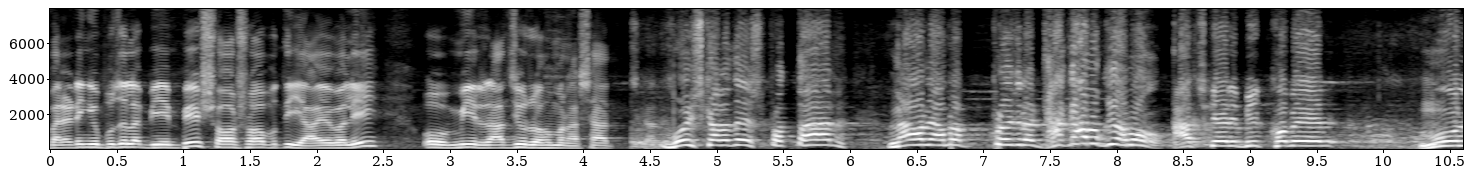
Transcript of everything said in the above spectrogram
বালিডাঙ্গি উপজেলা বিএনপির সহসভাপতি আয়েব আলী ও মীর রাজিউর রহমান আসাদ। বহিষ্কারাদেশ প্রত্যাহার না হলে আমরা প্রয়োজনে ঢাকামুখী হব। আজকের বিক্ষোভের মূল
